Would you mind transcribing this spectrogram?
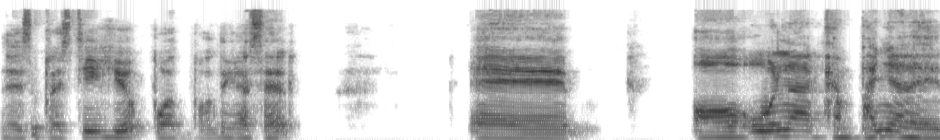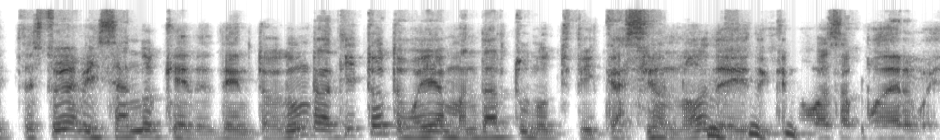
de desprestigio, podría ser, eh, o una campaña de te estoy avisando que dentro de un ratito te voy a mandar tu notificación, ¿no? De, que no vas a poder, güey.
